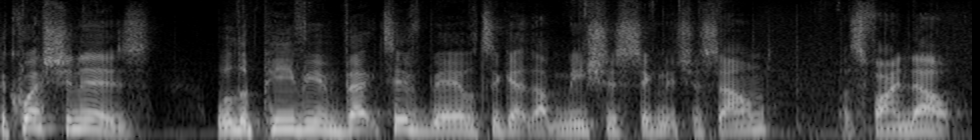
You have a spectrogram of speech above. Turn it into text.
The question is, will the PV Invective be able to get that Misha signature sound? Let's find out.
